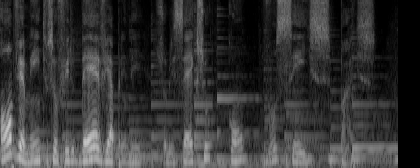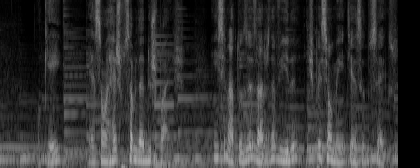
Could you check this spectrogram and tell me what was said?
Obviamente, o seu filho deve aprender sobre sexo com vocês, pais. Ok? Essa é uma responsabilidade dos pais. Ensinar todas as áreas da vida, especialmente essa do sexo.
